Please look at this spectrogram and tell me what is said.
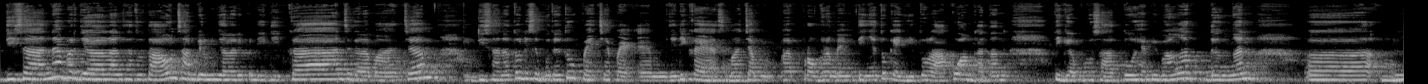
di sana berjalan satu tahun sambil menjalani pendidikan segala macam di sana tuh disebutnya tuh PCPM jadi kayak semacam eh, program MT-nya tuh kayak gitulah. Aku angkatan 31 happy banget dengan uh, 60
